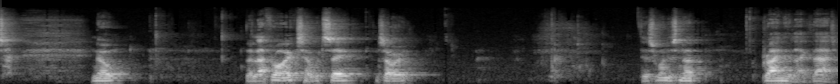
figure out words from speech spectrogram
no, the Laphroaigs I would say, sorry. This one is not briny like that.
